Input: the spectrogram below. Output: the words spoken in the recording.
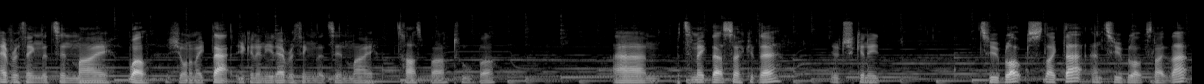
everything that's in my well if you want to make that you're going to need everything that's in my taskbar toolbar. Um, but to make that circuit there you're just going to two blocks like that and two blocks like that.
